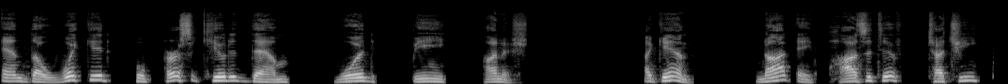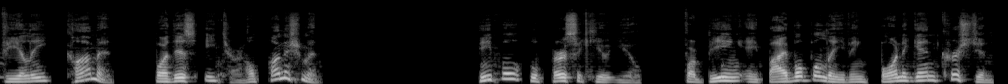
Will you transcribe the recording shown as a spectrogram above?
and the wicked who persecuted them would be punished. Again, not a positive, touchy feely comment for this eternal punishment. People who persecute you for being a Bible believing, born again Christian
